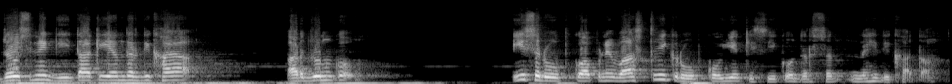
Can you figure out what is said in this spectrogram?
जो इसने गीता के अंदर दिखाया अर्जुन को। इस रूप को, अपने वास्तविक रूप को ये किसी को दर्शन नहीं दिखाता।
